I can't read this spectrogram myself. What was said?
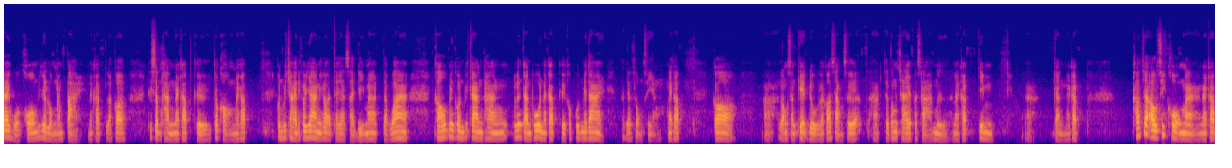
ล้ๆหัวโค้งที่จะลงน้ำปายนะครับ แล้วก็ที่สำคัญนะครับคือเจ้าของนะครับ คนผู้ชายที่เขาย่างนี่เขาอัธยาศัยดีมาก แต่ว่าเขาเป็นคนพิการทางเรื่องการพูดนะครับ คือเขาพูดไม่ได้เขาจะส่งเสียงนะครับ ก็ ลองสังเกตดูแล้วก็สั่งซื้ออาจจะต้องใช้ภาษามือนะครับจิ้มกันนะครับเขาจะเอาซี่โครงมานะครับ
